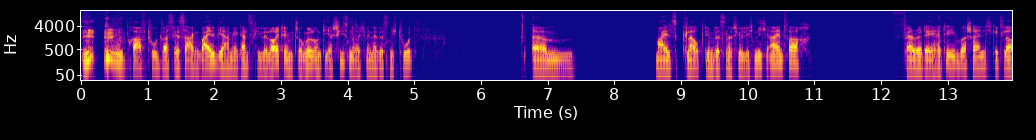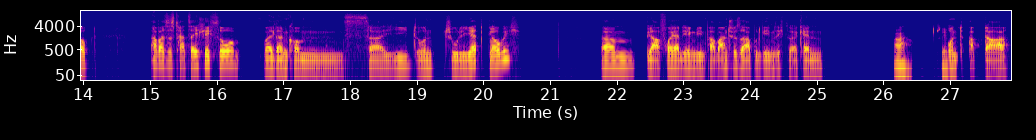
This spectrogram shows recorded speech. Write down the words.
brav tut, was wir sagen, weil wir haben ja ganz viele Leute im Dschungel und die erschießen euch, wenn ihr das nicht tut. Ähm, Miles glaubt ihm das natürlich nicht einfach. Faraday hätte ihm wahrscheinlich geglaubt. Aber es ist tatsächlich so, weil dann kommen Said und Juliette, glaube ich. Ähm, ja, feuern irgendwie ein paar Warnschüsse ab und geben sich zu erkennen. ah, schön. Und ab da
